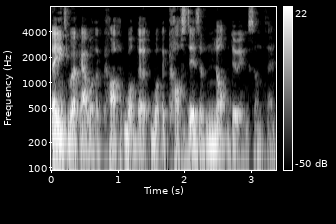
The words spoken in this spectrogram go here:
They need to work out what the cost, what the what the cost is of not doing something.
